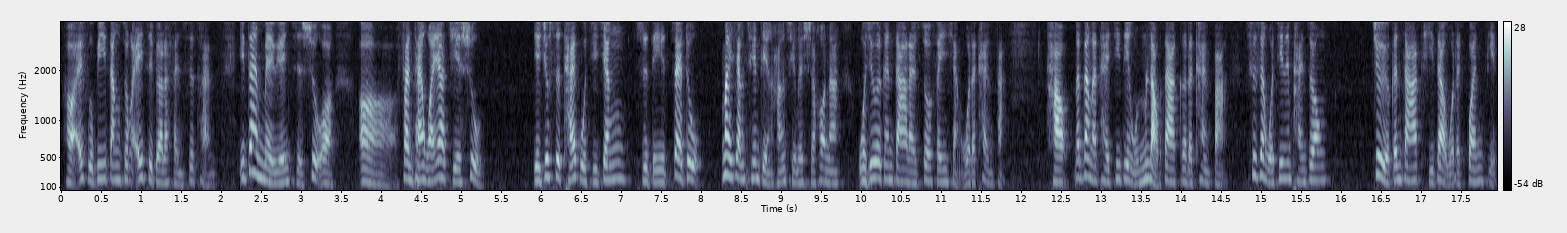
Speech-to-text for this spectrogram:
好，FB 当中 A 指标的粉丝团，一旦美元指数哦，呃，反弹完要结束。也就是台股即将止跌，再度迈向千点行情的时候呢，我就会跟大家来做分享我的看法。好，那当然台积电我们老大哥的看法，事实上我今天盘中就有跟大家提到我的观点。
